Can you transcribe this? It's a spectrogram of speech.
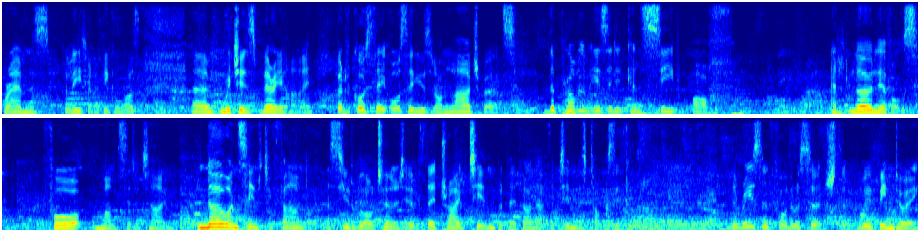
grams per litre, I think it was, um, which is very high. But of course, they also use it on large boats. The problem is that it can seep off at low levels for months at a time. No one seems to have found a suitable alternative. They tried tin, but they found out the tin was toxic. The reason for the research that we've been doing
